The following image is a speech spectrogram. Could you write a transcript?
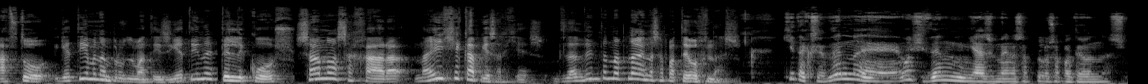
Αυτό γιατί εμένα με προβληματίζει, γιατί είναι τελικά σαν ο Ασαχάρα να είχε κάποιες αρχές. Δηλαδή δεν ήταν απλά ένας απαταιώνας. Κοίταξε, δεν, ε, όχι, δεν μοιάζει με ένας απλός απαταιώνας.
